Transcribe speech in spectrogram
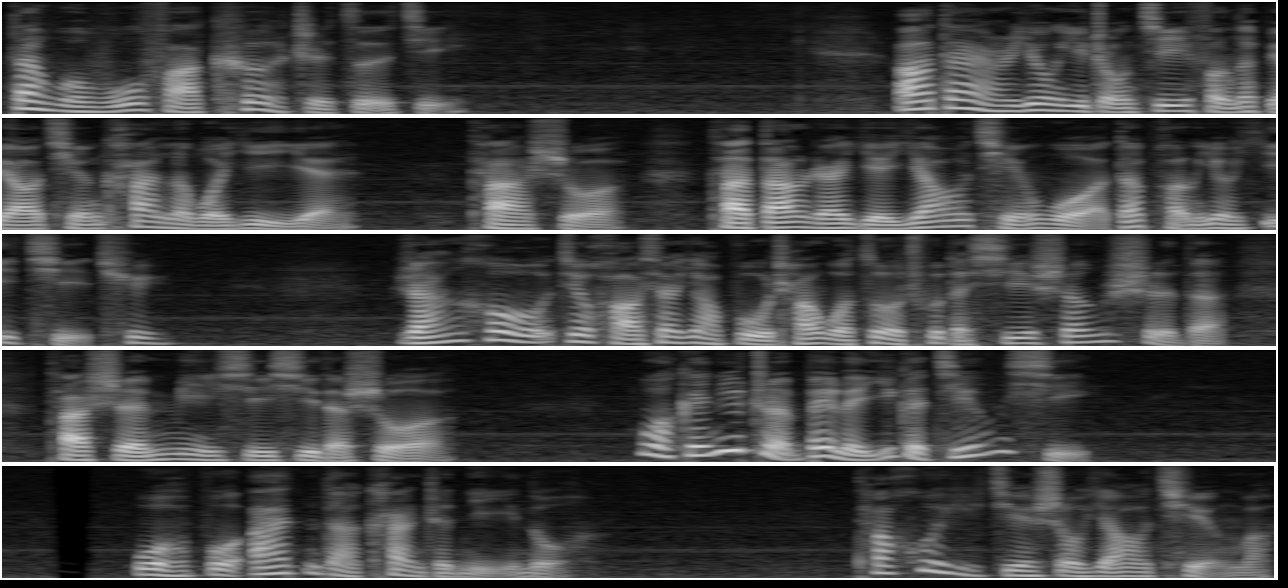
但我无法克制自己。阿黛尔用一种讥讽的表情看了我一眼，他说：“他当然也邀请我的朋友一起去。”然后就好像要补偿我做出的牺牲似的，他神秘兮兮地说：“我给你准备了一个惊喜。”我不安地看着尼诺，他会接受邀请吗？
